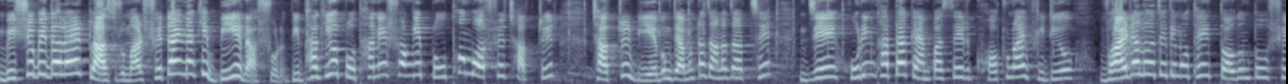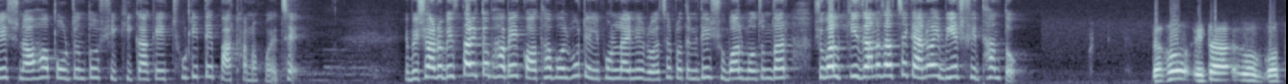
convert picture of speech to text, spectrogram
বিশ্ববিদ্যালয়ের ক্লাসরুম, আর সেটাই নাকি বিয়ের আসর। বিভাগীয় প্রধানের সঙ্গে প্রথম বর্ষের ছাত্রীর, ছাত্রের বিয়ে, এবং যেমনটা জানা যাচ্ছে যে হরিণঘাটা ক্যাম্পাসের ঘটনায় ভিডিও ভাইরাল হয়েছে ইতিমধ্যেই তদন্ত শেষ না হওয়া পর্যন্ত শিক্ষিকাকে ছুটিতে পাঠানো হয়েছে। এ বিষয়ে আরও বিস্তারিতভাবে কথা বলব। টেলিফোন লাইনে রয়েছে প্রতিনিধি সুবল মজুমদার। সুবল, কি জানা যাচ্ছে? কেন এই বিয়ের সিদ্ধান্ত? দেখো, এটা গত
